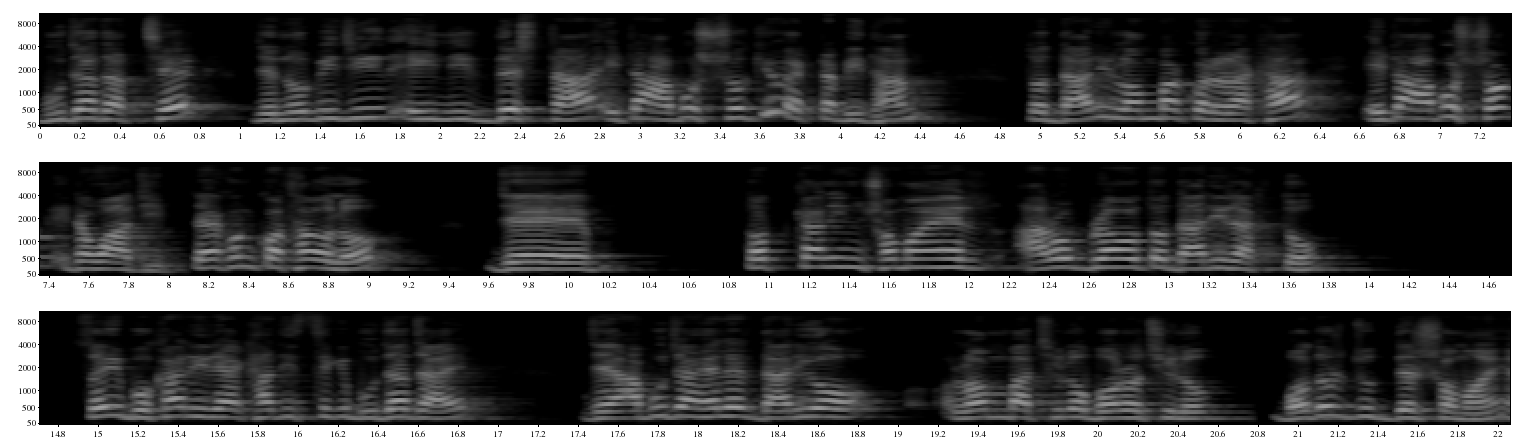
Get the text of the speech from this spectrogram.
বোঝা যাচ্ছে যে নবীজির এই নির্দেশটা, এটা আবশ্যকীয় একটা বিধান। তো দাড়ি লম্বা করে রাখা, এটা আবশ্যক, এটা ওয়াজিব। তো এখন কথা হলো যে তৎকালীন সময়ের আরবরাও তো দাড়ি রাখতো। সেই বোখারির এক হাদিস থেকে বোঝা যায় যে আবু জাহেলের দাড়িও লম্বা ছিল, বড় ছিল। বদর যুদ্ধের সময়,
